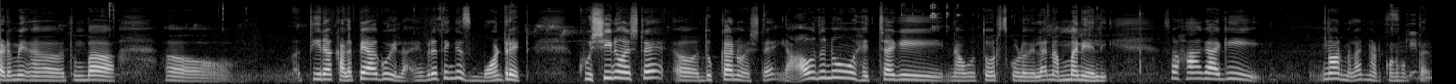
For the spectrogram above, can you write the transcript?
ಕಡಿಮೆ ತುಂಬ ತೀರಾ ಕಳಪೆ ಆಗೂ ಇಲ್ಲ. ಎವ್ರಿಥಿಂಗ್ ಇಸ್ ಮಾಡ್ರೇಟ್ ಖುಷಿನೂ ಅಷ್ಟೇ ದುಃಖನೂ ಅಷ್ಟೇ. ಯಾವುದನ್ನು ಹೆಚ್ಚಾಗಿ ನಾವು ತೋರಿಸ್ಕೊಳ್ಳೋದಿಲ್ಲ ನಮ್ಮ ಮನೆಯಲ್ಲಿ. ಸೊ ಹಾಗಾಗಿ ನಾರ್ಮಲಾಗಿ ನಡ್ಕೊಂಡು ಹೋಗ್ತಾರೆ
